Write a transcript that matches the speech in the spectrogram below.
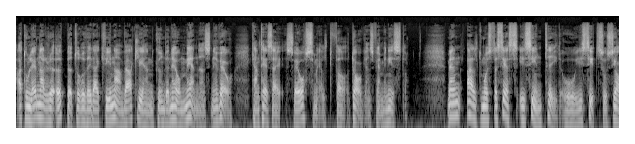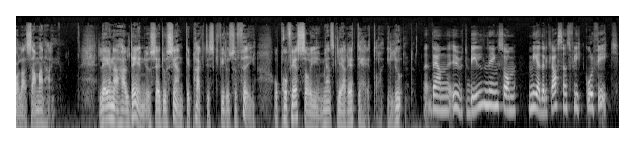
Att hon lämnade det öppet huruvida kvinnan verkligen kunde nå männens nivå kan te sig svårsmält för dagens feminister. Men allt måste ses i sin tid och i sitt sociala sammanhang. Lena Haldenius är docent i praktisk filosofi och professor i mänskliga rättigheter i Lund. Den utbildning som medelklassens flickor fick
